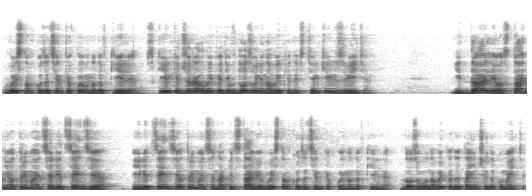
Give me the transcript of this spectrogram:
висновку з оцінки впливу на довкілля. Скільки джерел викидів в дозволі на викиди, стільки і в звіті. І далі останнє отримається ліцензія. І ліцензія отримається на підставі висновку з оцінки впливу на довкілля, дозволу на викиди та інших документів.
